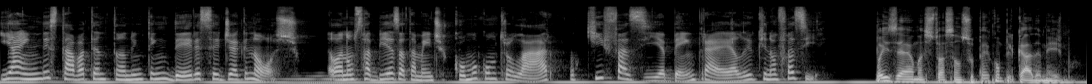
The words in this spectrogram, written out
e ainda estava tentando entender esse diagnóstico. Ela não sabia exatamente como controlar o que fazia bem para ela e o que não fazia. Pois é, é uma situação super complicada mesmo.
